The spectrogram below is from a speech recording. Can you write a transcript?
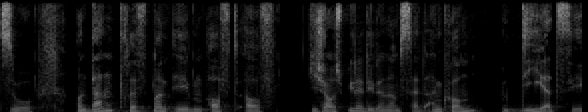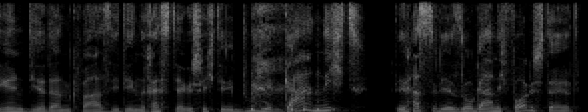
So. Und dann trifft man eben oft auf die Schauspieler, die dann am Set ankommen. Die erzählen dir dann quasi den Rest der Geschichte, die du dir gar nicht den hast du dir so gar nicht vorgestellt.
